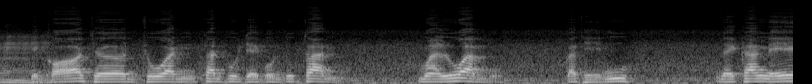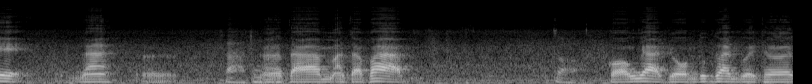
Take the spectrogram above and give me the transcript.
อืมจึงขอเชิญชวนท่านผู้ใจบุญทุกท่าน มาร่วมกฐินในครั้งนี้นะเอ่อสาธุเอ่คอรับตามอัตภาพก็ของญาติโยมทุกท่านด้วยเทิน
